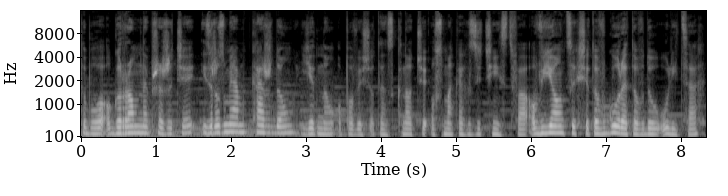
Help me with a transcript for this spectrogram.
To było ogromne przeżycie i zrozumiałam każdą jedną opowieść o tęsknocie, o smakach z dzieciństwa, o wijących się to w górę, to w dół ulicach.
